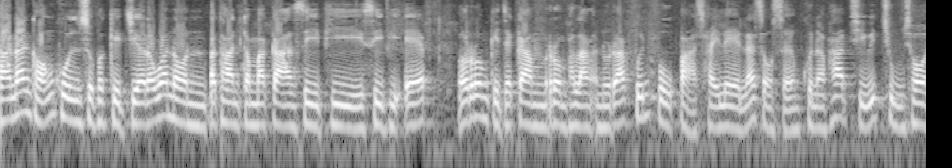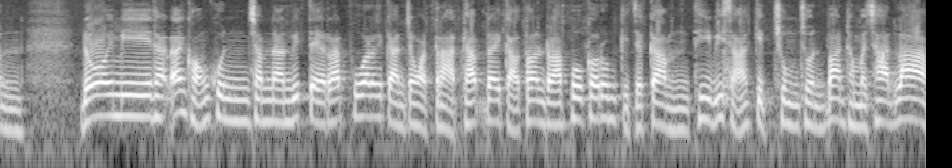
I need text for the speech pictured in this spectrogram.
ทางด้านของคุณสุภกิจเจียรวนนท์ประธานกรรมการ CP CPF ร่วมกิจกรรมรวมพลังอนุรักษ์ฟื้นฟูป่าชายเลน และส่งเสริมคุณภาพชีวิตชุมชน โดยมีทางด้านของคุณชำนาญวิเตรัตผู้ว่าราชการจังหวัดตราดครับ ได้กล่าวต้อนรับผู้เข้าร่วมกิจกรรม ที่วิสาหกิจชุมชนบ้านธรรมชาติล่าง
